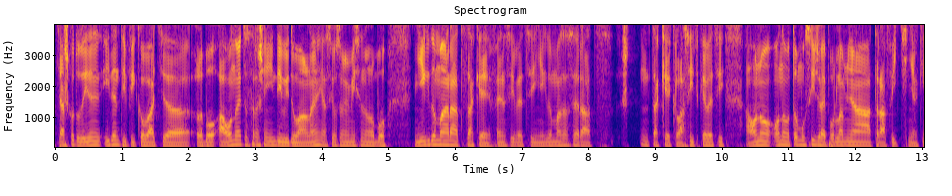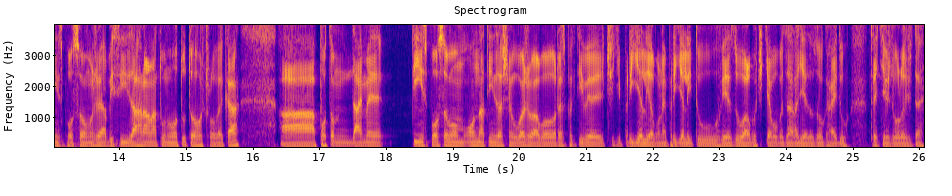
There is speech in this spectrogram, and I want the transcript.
ťažko to identifikovať, uh, lebo a ono je to strašne individuálne, ja si osobne myslím, lebo niekto má rád také fancy veci, niekto má zase rád také klasické veci. A ono, ono to musíš aj podľa mňa trafiť nejakým spôsobom, že aby si zahral na tú notu toho človeka. A potom dajme tým spôsobom on na tým začne uvažovať, alebo respektíve či ti prideli alebo neprideli tú hviezdu, alebo či ťa vôbec zaradia do toho guidu. To je tiež dôležité.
